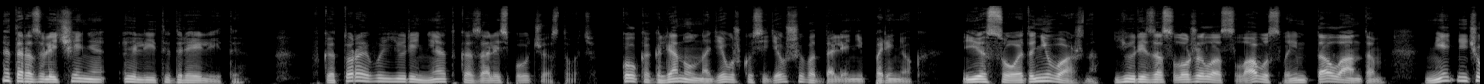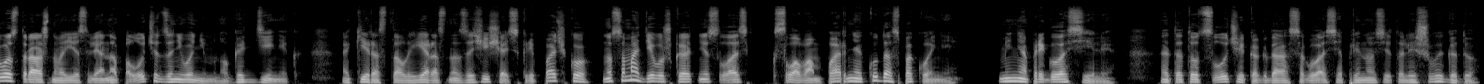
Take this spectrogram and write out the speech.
это развлечение элиты для элиты, в которой вы, Юрий, не отказались поучаствовать. Колка глянул на девушку, сидевшую в отдалении паренек. «Есо, это не важно. Юрий заслужила славу своим талантом. Нет ничего страшного, если она получит за него немного денег». Акира стала яростно защищать скрипачку, но сама девушка отнеслась к словам парня куда спокойней. «Меня пригласили. Это тот случай, когда согласие приносит лишь выгоду,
